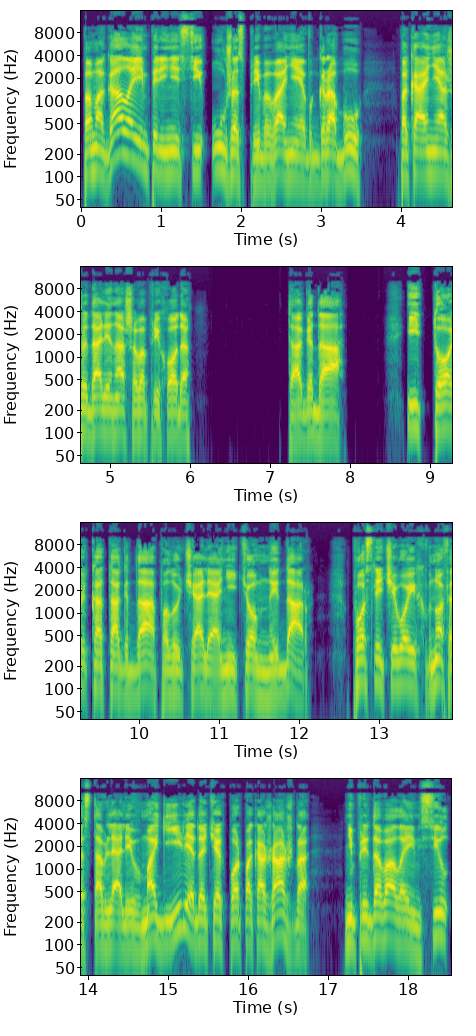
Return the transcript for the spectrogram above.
помогала им перенести ужас пребывания в гробу, пока они ожидали нашего прихода. Тогда, и только тогда получали они темный дар, после чего их вновь оставляли в могиле до тех пор, пока жажда не придавала им сил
